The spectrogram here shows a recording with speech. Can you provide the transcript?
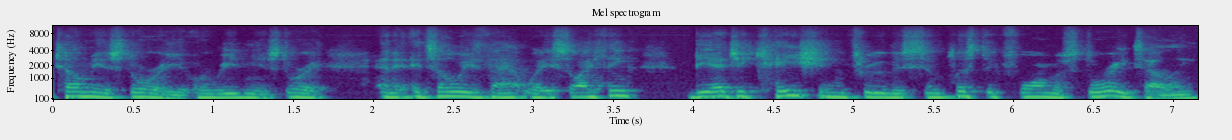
tell me a story or read me a story, and it's always that way. So I think the education through the simplistic form of storytelling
